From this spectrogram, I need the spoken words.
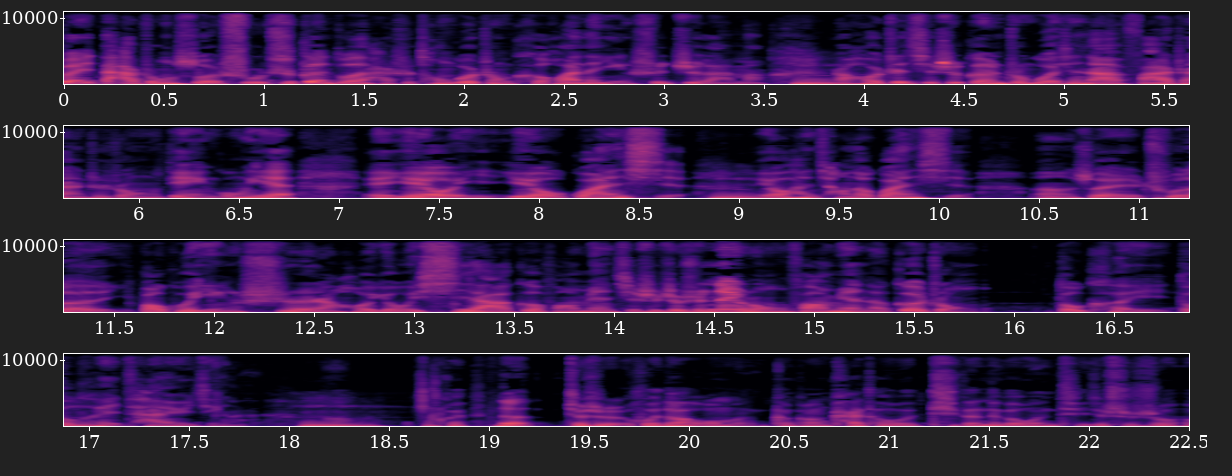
被大众所熟知，更多的还是通过这种科幻的影视剧来嘛。嗯，然后这其实跟中国现在发展这种电影工业，也也有也有关系，嗯，有很强的关系。嗯，所以除了包括影视，然后游戏啊各方面，其实就是内容方面的各种都可以都可以参与进来。嗯，OK，那就是回到我们刚刚开头提的那个问题，就是说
